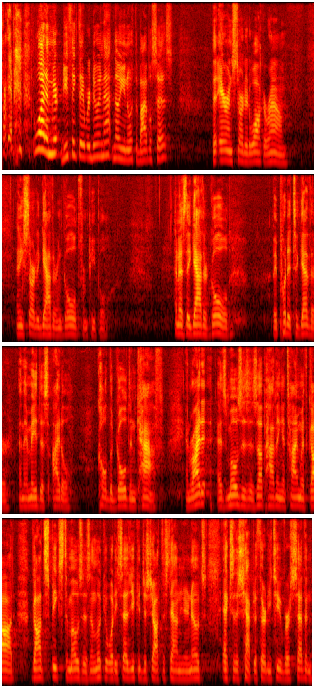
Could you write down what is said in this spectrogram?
man, what a miracle. Do you think they were doing that? No, you know what the Bible says? That Aaron started to walk around and he started gathering gold from people. And as they gathered gold, they put it together and they made this idol called the golden calf. And right as Moses is up having a time with God, God speaks to Moses. And look at what he says. You could just jot this down in your notes. Exodus chapter 32, verse 7.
